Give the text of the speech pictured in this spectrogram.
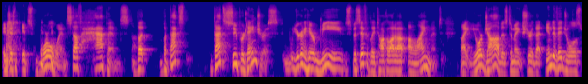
It just it's whirlwind. Stuff happens, but but that's that's super dangerous. You're going to hear me specifically talk a lot about alignment. Like your job is to make sure that individuals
